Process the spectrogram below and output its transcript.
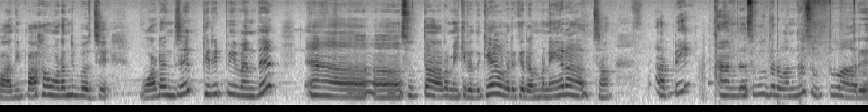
பாதி பாகம் உடஞ்சி போச்சு. உடஞ்சி திருப்பி வந்து சுத்த ஆரம்பிக்கிறதுக்கே அவருக்கு ரொம்ப நேரம் ஆச்சான் அப்படி அந்த சூதர் வந்து சுற்றுவார்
